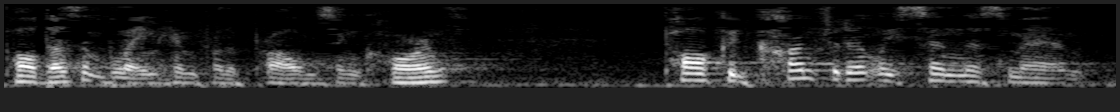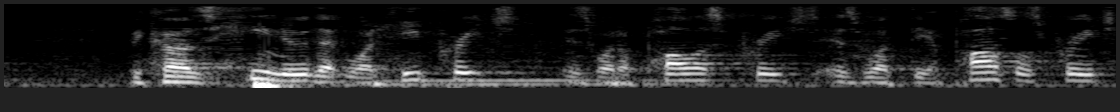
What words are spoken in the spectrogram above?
Paul doesn't blame him for the problems in Corinth. Paul could confidently send this man because he knew that what he preached is what Apollos preached, is what the apostles preached,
